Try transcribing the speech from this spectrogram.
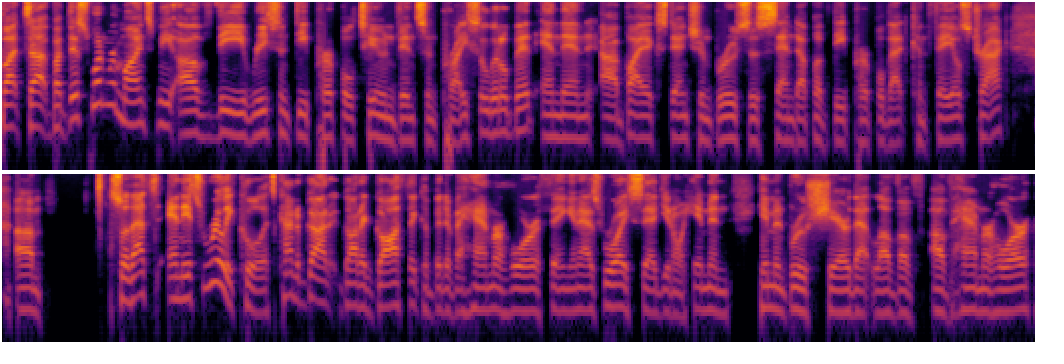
but uh, but this one reminds me of the recent Deep Purple tune Vincent Price a little bit, and then uh, by extension Bruce's send up of Deep Purple that Confiance track. Um, so that's and it's really cool. It's kind of got got a gothic, a bit of a hammer horror thing. And as Roy said, you know, him and him and Bruce share that love of of hammer horror.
